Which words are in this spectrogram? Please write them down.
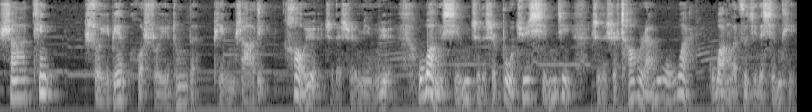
沙汀，水边或水中的平沙地。皓月指的是明月，忘形指的是不拘形迹，指的是超然物外，忘了自己的形体。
